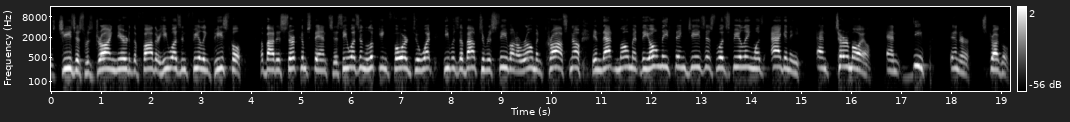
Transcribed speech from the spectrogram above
as Jesus was drawing near to the Father, he wasn't feeling peaceful about his circumstances. He wasn't looking forward to what he was about to receive on a Roman cross. No, in that moment, the only thing Jesus was feeling was agony and turmoil and deep inner struggle.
